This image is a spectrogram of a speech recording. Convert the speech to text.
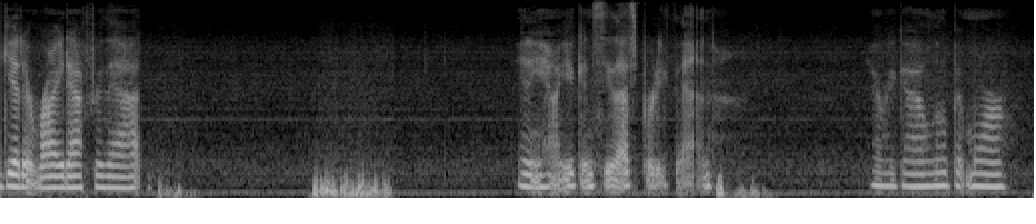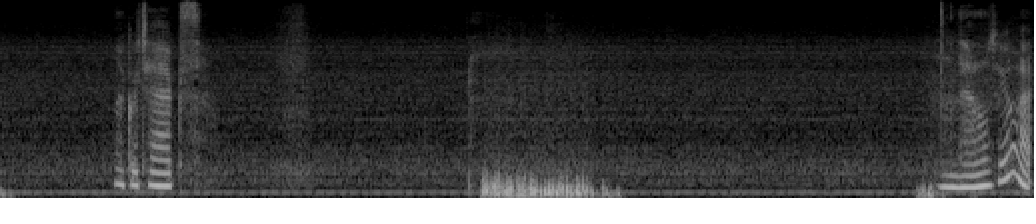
get it right after that anyhow you can see that's pretty thin there we go a little bit more Liquitex and that'll do it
